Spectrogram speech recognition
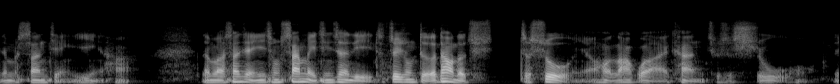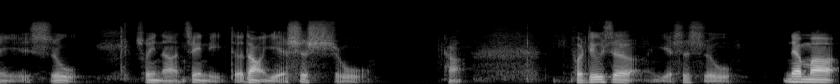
那么三减一哈，那么三减一从三美金这里最终得到的指数，然后拉过来看就是十五，这十五，所以呢，这里得到也是十五，Producer 也是十五，那么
